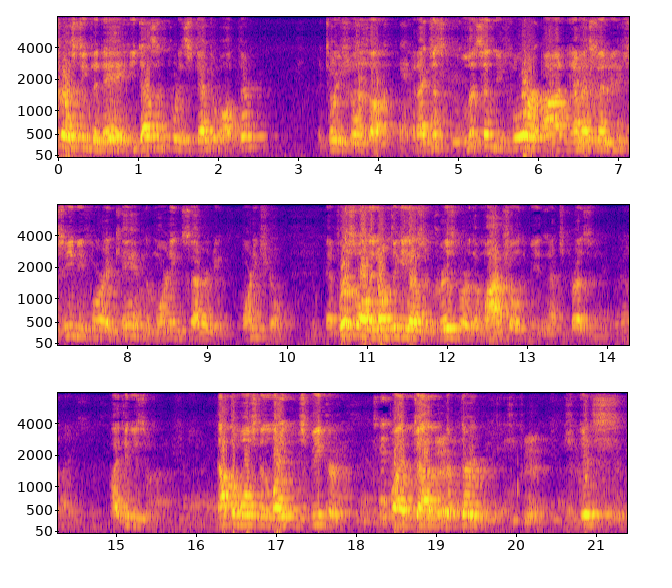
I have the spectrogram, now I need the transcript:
interesting today, he doesn't put his schedule out there until he shows up. And I just listened before on MSNBC before I came, the morning Saturday morning show. And first of all, they don't think he has the charisma or the macho to be the next president. I think he's not the most enlightened speaker, but uh, they're, it's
